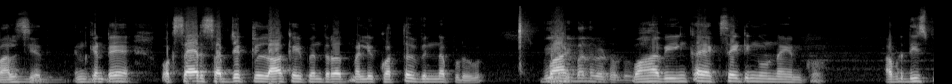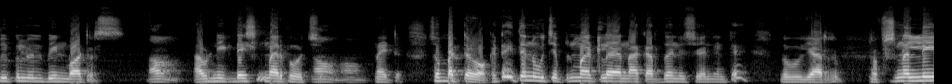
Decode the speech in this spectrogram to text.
పాలసీ అది. ఎందుకంటే ఒకసారి సబ్జెక్ట్ లాక్ అయిపోయిన తర్వాత మళ్ళీ కొత్తవి విన్నప్పుడు అవి ఇంకా ఎక్సైటింగ్ ఉన్నాయి అనుకో అప్పుడు these people will be in waters అప్పుడు నీకు డెసిషన్ మారిపోవచ్చు. రైట్ సో బట్ ఒకటైతే నువ్వు చెప్పిన మాటల నాకు అర్థమైన విషయం ఏంటంటే నువ్వు యార్ ప్రొఫెషనల్లీ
